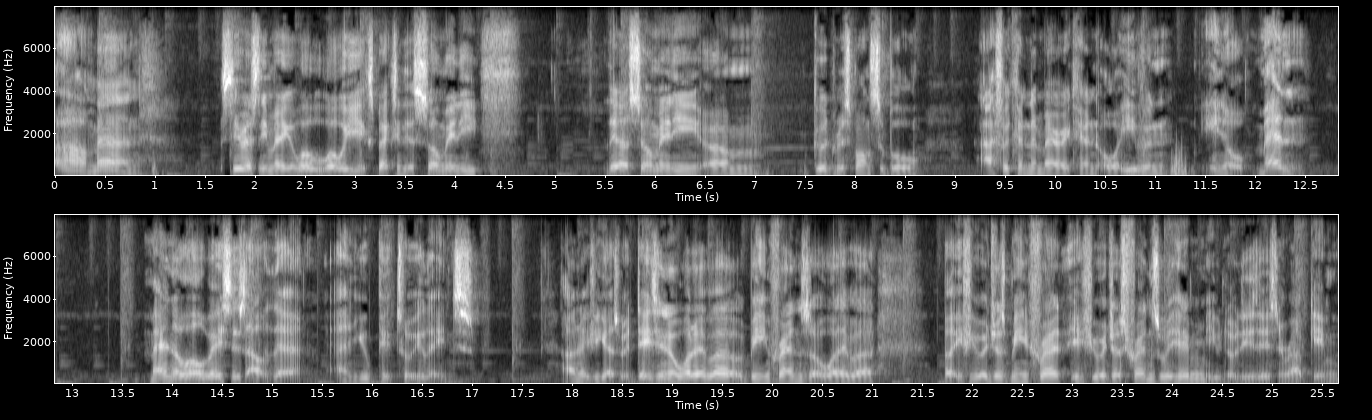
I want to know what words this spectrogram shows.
oh man seriously, Megan, what, what were you expecting? There's so many, there are so many um, good, responsible African American or even, you know, men, men of all races out there, and you pick Tory Lanez. I don't know if you guys were dating or whatever, or being friends or whatever, but if you were just being friend, if you were just friends with him, even though these days in the rap game,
